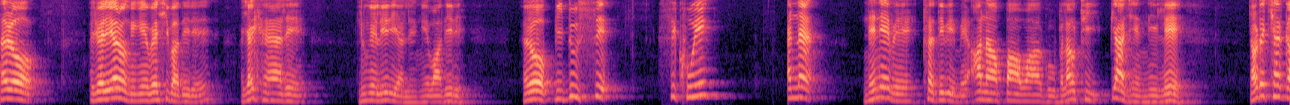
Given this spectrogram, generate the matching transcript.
အဲ့တော့အရွယ်တွေကတော့ငငယ်ပဲရှိပါသေးတယ်အရိုက်ခံရတဲ့လူငယ်လေးတွေကလည်းငယ်ပါသေးတယ်အဲ့တော့ပြည်သူစစ် စစ်ခွေးအနက်နည်းနည်းပဲထွက်သေးပြီမဲ့အာနာပါဝါကိုဘယ်လောက်ထိပြကျင်နေလဲနောက်တစ်ချက်က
